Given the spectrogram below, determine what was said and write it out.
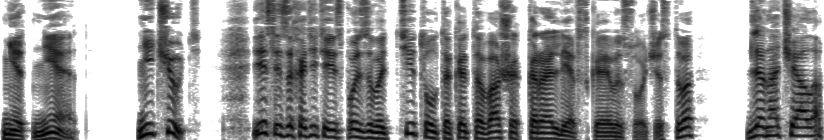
«Нет, нет, ничуть. Если захотите использовать титул, так это ваше королевское высочество для начала,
